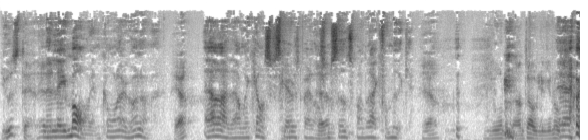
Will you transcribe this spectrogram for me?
Just det. det Med Lee Marvin, kommer du ihåg honom? Ja, Ärrad amerikansk skådespelare Ja. som ser ut som han drack för mycket. ja. Gjorde det antagligen också. Ja.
